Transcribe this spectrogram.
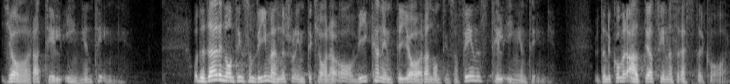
göra till ingenting. Och Det där är någonting som vi människor inte klarar av. Vi kan inte göra någonting som finns till ingenting. Utan det kommer alltid att finnas rester kvar.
